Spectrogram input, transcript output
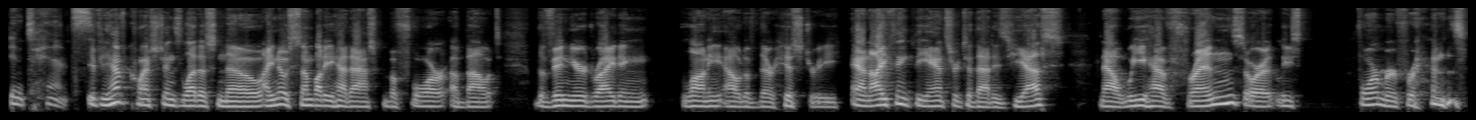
intense. if you have questions, let us know. I know somebody had asked before about the vineyard writing Lonnie out of their history? And I think the answer to that is yes. Now, we have friends, or at least former friends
